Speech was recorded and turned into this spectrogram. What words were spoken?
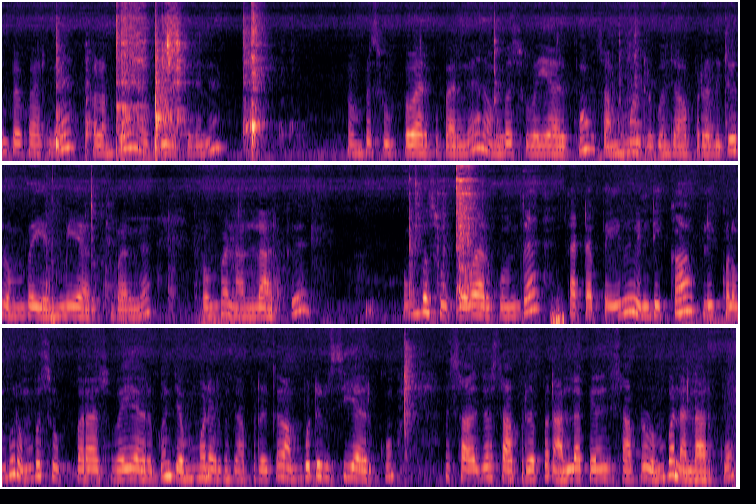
இப்போ பாருங்கள் குழம்பு எப்படி இருக்குதுன்னு. ரொம்ப சூப்பராக இருக்குது பாருங்கள் ரொம்ப சுவையாக இருக்கும். செம்மன் இருக்கும் சாப்பிட்றதுக்கு ரொம்ப எம்மியாக இருக்கும் பாருங்கள் ரொம்ப நல்லா இருக்குது ரொம்ப சூப்பராக இருக்கும். இந்த தட்டைப்பயிறு வெண்டிக்காய் புளிக்குழம்பு ரொம்ப சூப்பராக சுவையாக இருக்கும். ஜம்முன்னு இருக்கும் சாப்பிட்றதுக்கு. அம்புட்டு ருசியாக இருக்கும். சாதம் சாப்பிட்றப்ப நல்லா பிணைஞ்சு சாப்பிட ரொம்ப நல்லாயிருக்கும்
